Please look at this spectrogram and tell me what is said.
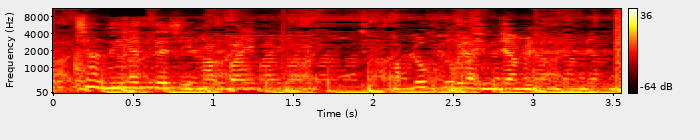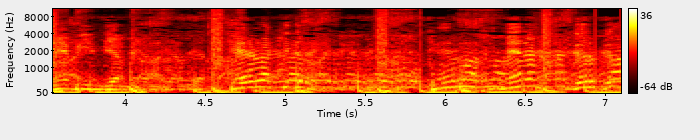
अच्छा नियत से सिहाब भाई हम लोग पूरा इंडिया में हैं मैं भी इंडिया में हूँ। केरला किधर है केरला मेरा घर का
